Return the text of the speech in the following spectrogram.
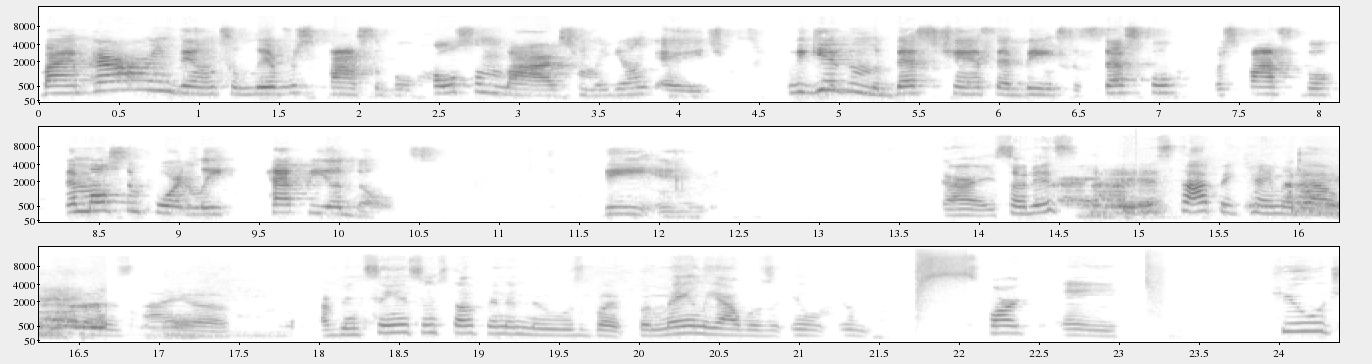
By empowering them to live responsible, wholesome lives from a young age, we give them the best chance at being successful, responsible, and most importantly, happy adults. The end. All right, so this this topic came about because I uh I've been seeing some stuff in the news, but but mainly I was it, it sparked a huge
